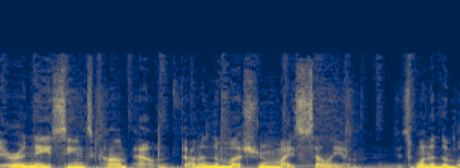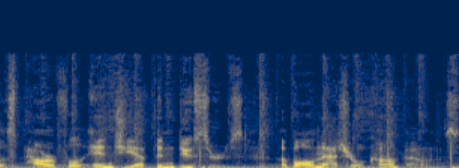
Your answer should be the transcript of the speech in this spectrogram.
The compound found in the mushroom mycelium is one of the most powerful NGF inducers of all natural compounds.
